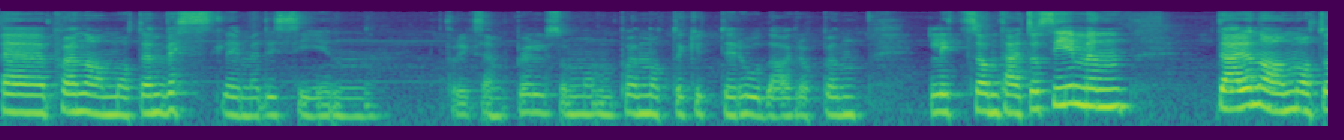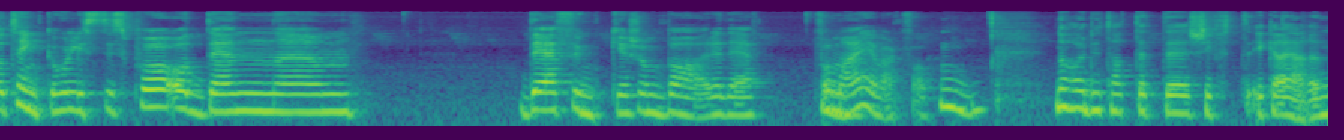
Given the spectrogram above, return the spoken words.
Eh, på en annen måte enn vestlig medisin f.eks., som på en måte kutter hodet av kroppen. Litt sånn teit å si, men det er en annen måte å tenke holistisk på, og den eh, Det funker som bare det. For Mm. meg, i hvert fall. Nå har du tatt et eh, skift i karrieren.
